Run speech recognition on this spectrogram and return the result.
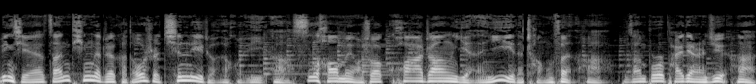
并且咱听的这可都是亲历者的回忆啊，丝毫没有说夸张演绎的成分啊，咱不是拍电视剧啊。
